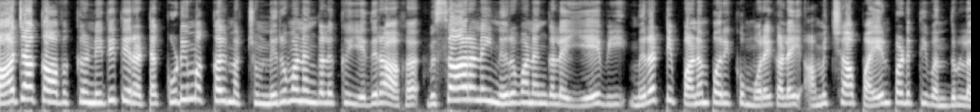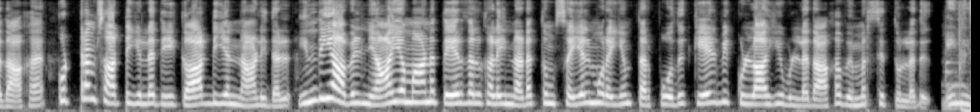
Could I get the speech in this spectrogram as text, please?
பாஜகவுக்கு நிதி திரட்ட குடிமக்கள் மற்றும் நிறுவனங்களுக்கு எதிராக விசாரணை நிறுவனங்களை ஏவி மிரட்டி பணம் பறிக்கும் முறைகளை அமித்ஷா பயன்படுத்தி வந்துள்ளதாக குற்றம் சாட்டியுள்ள தி கார்டியன் நாளிதழ். இந்தியாவில் நியாயமான தேர்தல்களை நடத்தும் செயல்முறையும் தற்போது கேள்விக்குள்ளாகி உள்ளதாக விமர்சித்துள்ளது. இனி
